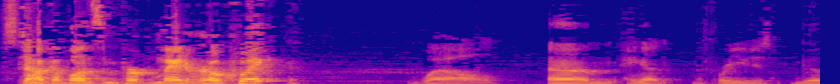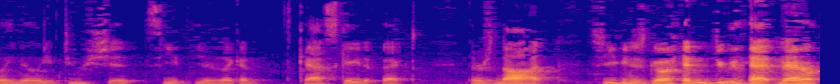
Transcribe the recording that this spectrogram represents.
stock up on some purple mana real quick. Well, Um, hang on. Before you just willy nilly do shit, see if there's like a cascade effect. There's not, so you can just go ahead and do that now.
